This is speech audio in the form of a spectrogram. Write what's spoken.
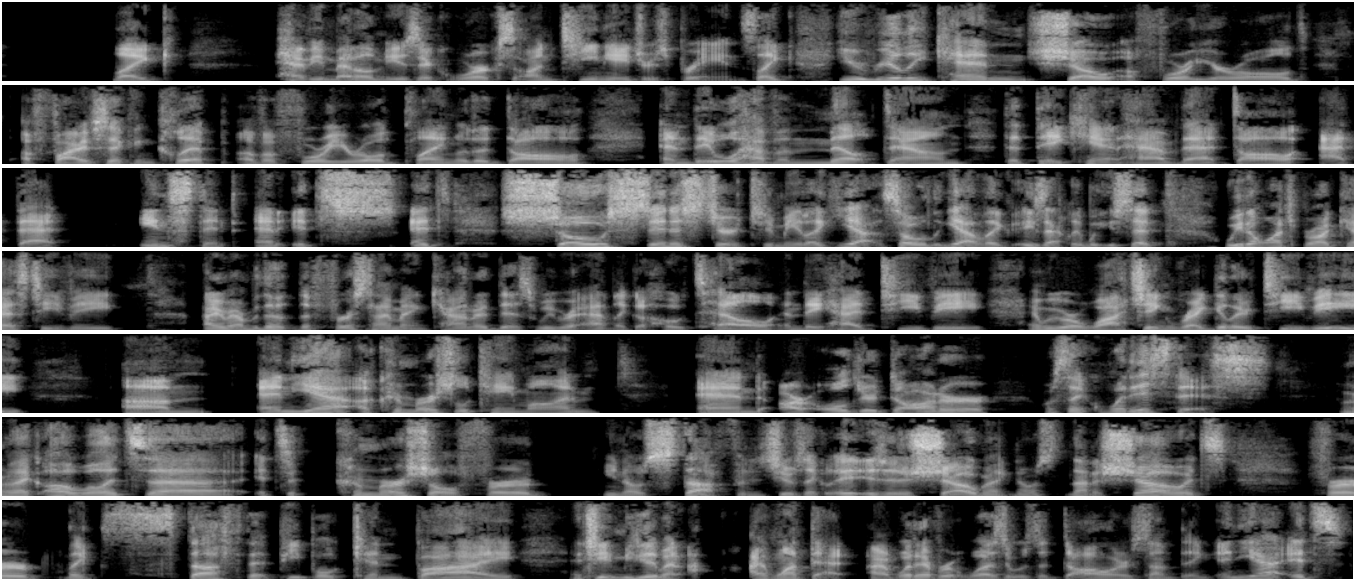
like heavy metal music works on teenagers brains. Like you really can show a 4 year old a 5 second clip of a 4 year old playing with a doll and they will have a meltdown that they can't have that doll at that instant. And it's it's so sinister to me. Like yeah so yeah like exactly what you said. We don't watch broadcast tv i remember the, the first time i encountered this we were at like a hotel and they had tv and we were watching regular tv um and yeah a commercial came on and our older daughter was like what is this and we're like oh well it's a it's a commercial for you know stuff and she was like is it a show we're like no it's not a show it's for like stuff that people can buy. And she immediately went, I want that. Uh, whatever it was, it was a dollar or something. And yeah, it's,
